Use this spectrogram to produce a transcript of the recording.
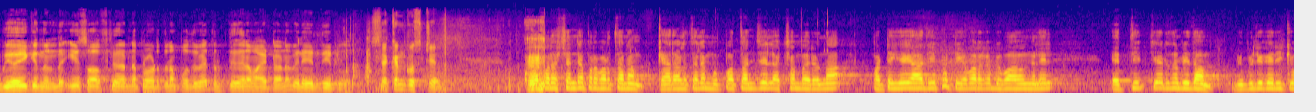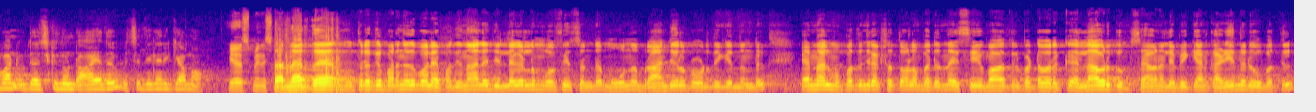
ഉപയോഗിക്കുന്നുണ്ട്. ഈ സോഫ്റ്റ്വെയറിന്റെ പ്രവർത്തനം പൊതുവെ തൃപ്തികരമായിട്ടാണ് വിലയിരുത്തിയിട്ടുള്ളത്. സെക്കൻഡ് ക്വസ്റ്റ്യൻ കോർപ്പറേഷന്റെ പ്രവർത്തനം കേരളത്തിലെ മുപ്പത്തഞ്ച് ലക്ഷം വരുന്ന പട്ടികജാതി പട്ടികവർഗ വിഭാഗങ്ങളിൽ എത്തിച്ചേരുന്ന വിധം വിപുലീകരിക്കുവാൻ ഉദ്ദേശിക്കുന്നുണ്ട്. ആയത് വിശദീകരിക്കാമോ? യെസ് മിനിസ്റ്റർ സാർ നേരത്തെ ഉത്തരത്തിൽ പറഞ്ഞതുപോലെ പതിനാല് ജില്ലകളിലും ഓഫീസ് ഉണ്ട് മൂന്ന് ബ്രാഞ്ചുകൾ പ്രവർത്തിക്കുന്നുണ്ട്. എന്നാൽ മുപ്പത്തഞ്ച് ലക്ഷത്തോളം വരുന്ന എസ് സി വിഭാഗത്തിൽപ്പെട്ടവർക്ക് എല്ലാവർക്കും സേവനം ലഭിക്കാൻ കഴിയുന്ന രൂപത്തിൽ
